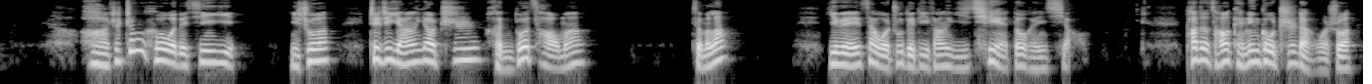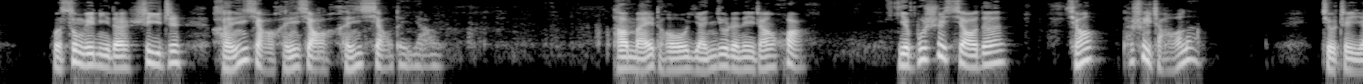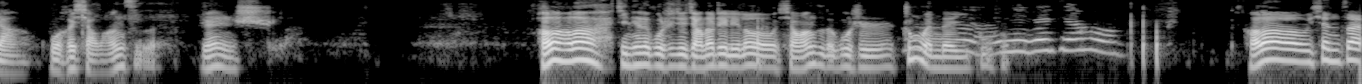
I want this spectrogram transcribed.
啊，这正合我的心意。你说这只羊要吃很多草吗？怎么了？因为在我住的地方一切都很小，它的草肯定够吃的。我说，我送给你的是一只很小很小很小的羊。他埋头研究着那张画，也不是小的。瞧，他睡着了。就这样，我和小王子认识了。好了好了，今天的故事就讲到这里喽。小王子的故事，中文的一部分。好了，现在。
